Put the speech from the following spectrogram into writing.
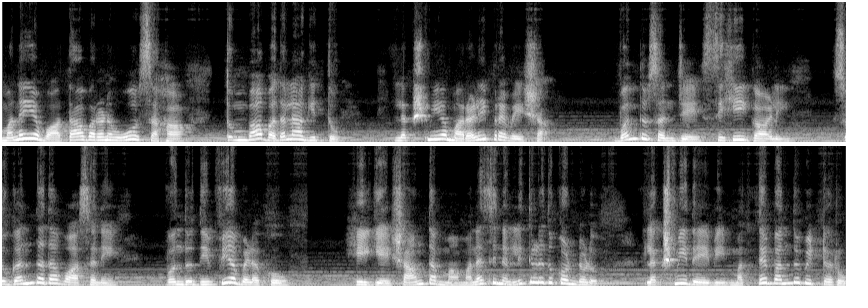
ಮನೆಯ ವಾತಾವರಣವೂ ಸಹ ತುಂಬಾ ಬದಲಾಗಿತ್ತು. ಲಕ್ಷ್ಮಿಯ ಮರಳಿ ಪ್ರವೇಶ. ಒಂದು ಸಂಜೆ ಸಿಹಿ ಗಾಳಿ, ಸುಗಂಧದ ವಾಸನೆ, ಒಂದು ದಿವ್ಯ ಬೆಳಕು. ಹೀಗೆ ಶಾಂತಮ್ಮ ಮನಸ್ಸಿನಲ್ಲಿ ತಿಳಿದುಕೊಂಡಳು. ಲಕ್ಷ್ಮೀದೇವಿ ಮತ್ತೆ ಬಂದು ಬಿಟ್ಟರು.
